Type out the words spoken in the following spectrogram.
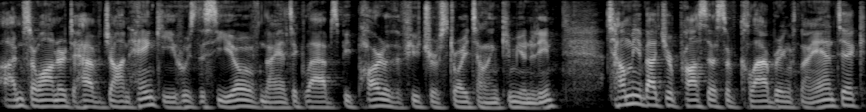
I'm so honored to have John Hanke, who's the CEO of Niantic Labs, be part of the future of storytelling community. Tell me about your process of collaborating with Niantic.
